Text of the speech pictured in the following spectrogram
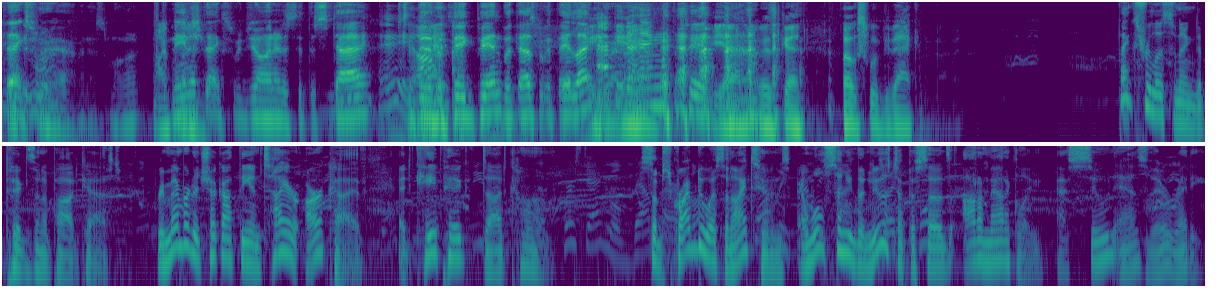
Thanks for having us, Mark. My Nina, pleasure. thanks for joining us at the Sty. Hey, it's a bit all of a pig pen, but that's what they like. Happy around to here. hang with the pig. Yeah, it was good. Folks, we'll be back. in a moment. Thanks for listening to Pigs in a Podcast. Remember to check out the entire archive at kpig.com. Subscribe to us on iTunes, and we'll send you the newest episodes automatically as soon as they're ready.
